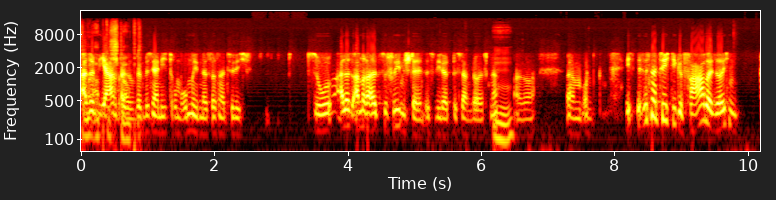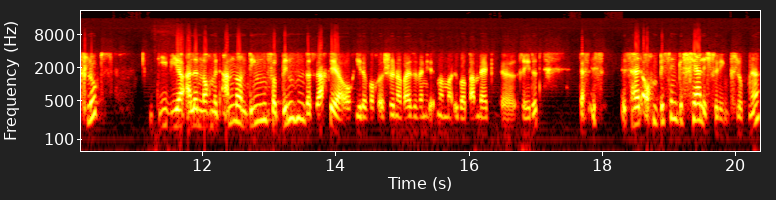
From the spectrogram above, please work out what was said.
also ja, also wir müssen ja nicht drum rumreden, dass das natürlich so alles andere als zufriedenstellend ist, wie das bislang läuft. Ne? Mhm. Also ähm, und es, ist natürlich die Gefahr bei solchen Clubs, die wir alle noch mit anderen Dingen verbinden. Das sagt ihr ja auch jede Woche schönerweise, wenn ihr immer mal über Bamberg äh, redet. Das ist ist halt auch ein bisschen gefährlich für den Club, ne?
